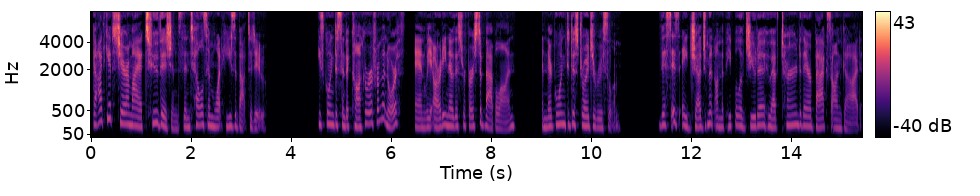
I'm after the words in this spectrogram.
God gives Jeremiah two visions, then tells him what he's about to do. He's going to send a conqueror from the north, and we already know this refers to Babylon, and they're going to destroy Jerusalem. This is a judgment on the people of Judah who have turned their backs on God.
